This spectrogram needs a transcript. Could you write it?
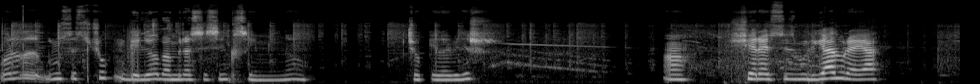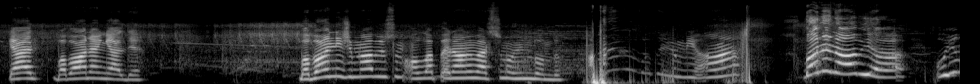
Bu arada bunun sesi çok mu geliyor? Ben biraz sesini kısayım. Ne o? Çok gelebilir. Ah, şerefsiz Bully. Gel buraya gel. Gel. Babaannen geldi. Babaanneciğim ne yapıyorsun? Allah belanı versin oyun dondu. Anasını ya. Bana ne abi ya? Oyun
